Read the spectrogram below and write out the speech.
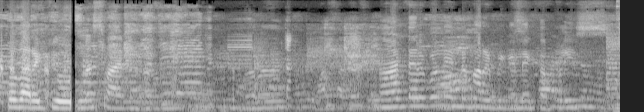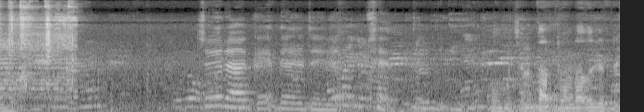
ഇപ്പൊ പറയും ക്യൂട്ട്നെസ് നാട്ടുകാരെ കൊണ്ട് പറയിപ്പിക്കല്ലേ? പ്ലീസ്. ഉമ്മച്ചിന് കിട്ടി.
